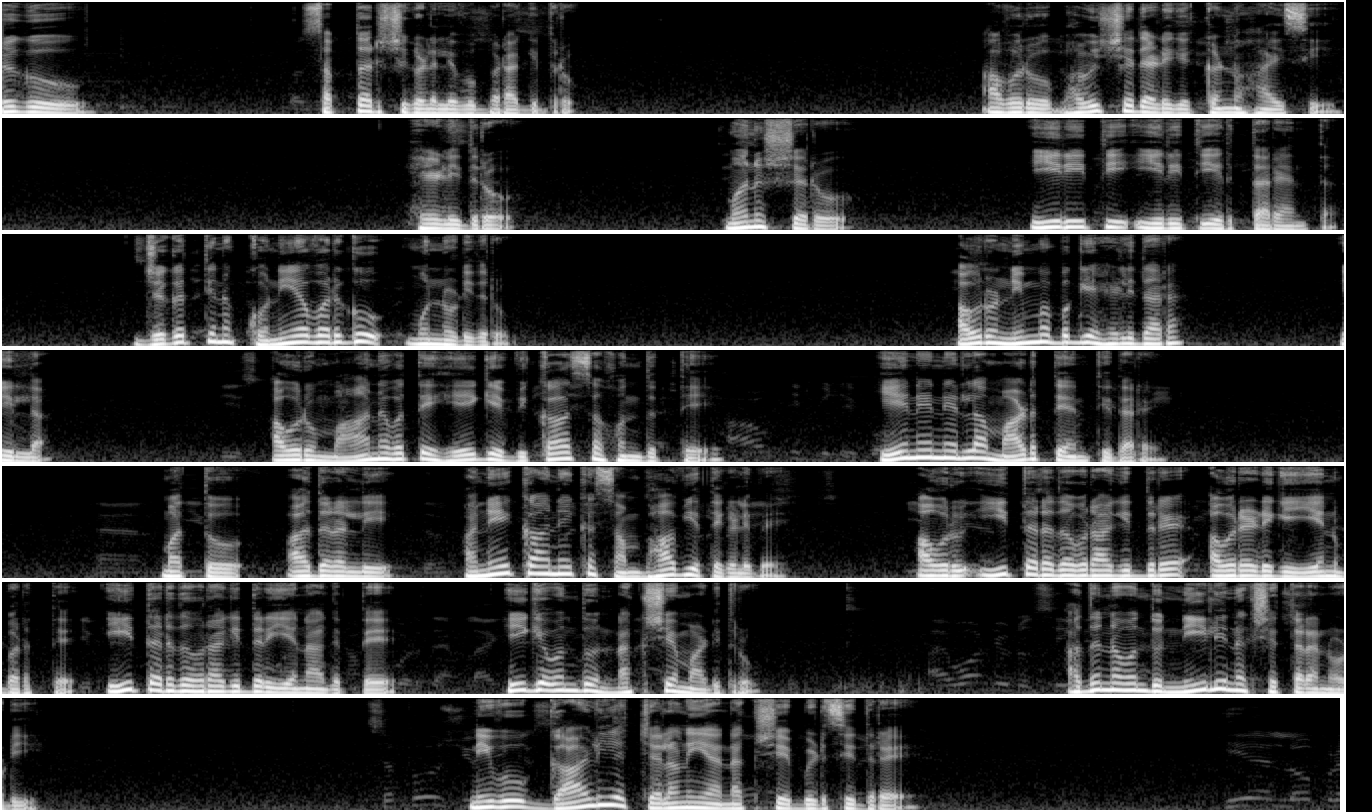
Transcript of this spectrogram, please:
ಭೃಗು ಸಪ್ತರ್ಷಿಗಳಲ್ಲಿ ಒಬ್ಬರಾಗಿದ್ದರು. ಅವರು ಭವಿಷ್ಯದೆಡೆಗೆ ಕಣ್ಣು ಹಾಯಿಸಿ ಹೇಳಿದರು, ಮನುಷ್ಯರು ಈ ರೀತಿ ಈ ರೀತಿ ಇರ್ತಾರೆ ಅಂತ. ಜಗತ್ತಿನ ಕೊನೆಯವರೆಗೂ ಮುನ್ನುಡಿದರು. ಅವರು ನಿಮ್ಮ ಬಗ್ಗೆ ಹೇಳಿದಾರಾ? ಇಲ್ಲ. ಅವರು ಮಾನವತೆ ಹೇಗೆ ವಿಕಾಸ ಹೊಂದುತ್ತೆ, ಏನೇನೆಲ್ಲ ಮಾಡುತ್ತೆ ಅಂತಿದ್ದಾರೆ. ಮತ್ತು ಅದರಲ್ಲಿ ಅನೇಕಾನೇಕ ಸಂಭಾವ್ಯತೆಗಳಿವೆ. ಅವರು ಈ ಥರದವರಾಗಿದ್ದರೆ ಅವರೆಡೆಗೆ ಏನು ಬರುತ್ತೆ? ಈ ಥರದವರಾಗಿದ್ದರೆ ಏನಾಗುತ್ತೆ? ಹೀಗೆ ಒಂದು ನಕ್ಷೆ ಮಾಡಿದರು. ಅದನ್ನು ಒಂದು ನೀಲಿ ನಕ್ಷೆ ಥರ ನೋಡಿ. ನೀವು ಗಾಳಿಯ ಚಲನೆಯ ನಕ್ಷೆ ಬಿಡಿಸಿದರೆ,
